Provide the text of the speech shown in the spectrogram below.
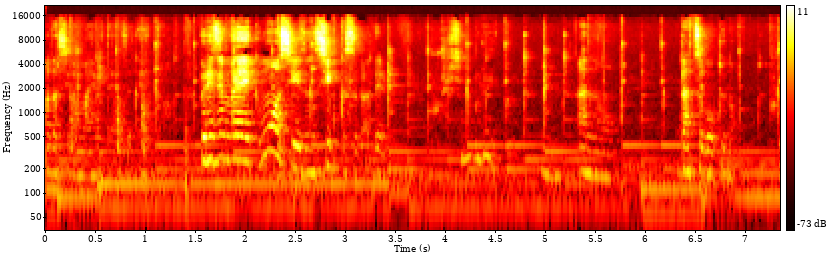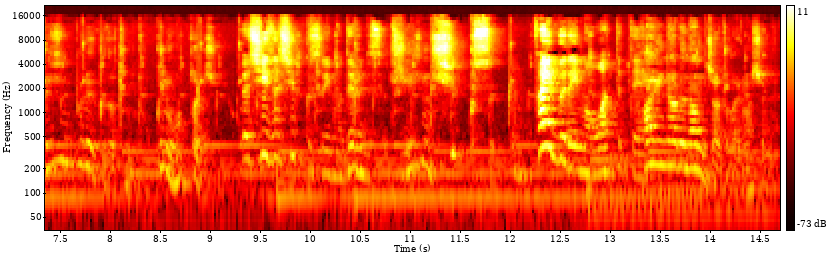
私が前見たやつ、えっと、プリズンブレイクもシーズン6が出る、プリズンブレイクうん、あの脱獄のプリズンブレイクだってとっくに終わったでしょえシーズン6今出るんですよ。シーズン 6? うん5で今終わってて、ファイナルなんちゃらとかありましたよね。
